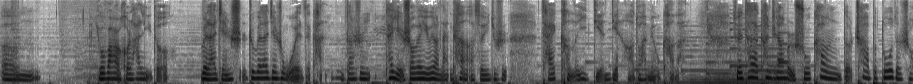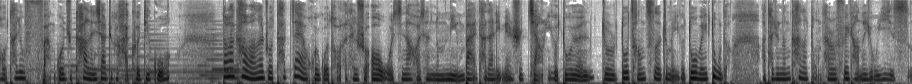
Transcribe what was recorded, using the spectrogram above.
嗯，尤瓦尔·赫拉里的。未来简史，这未来简史我也在看，但是它也稍微有点难看啊，所以就是才啃了一点点啊，都还没有看完。所以他在看这两本书看的差不多的时候，他就反过去看了一下这个《海克帝国》。当他看完了之后，他再回过头来，他就说：“哦，我现在好像能明白，他在里面是讲一个多元，就是多层次的这么一个多维度的啊，他就能看得懂。他说非常的有意思，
